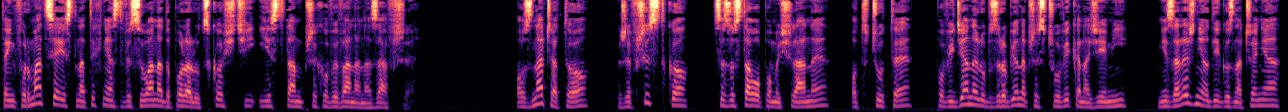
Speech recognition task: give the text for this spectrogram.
ta informacja jest natychmiast wysyłana do pola ludzkości i jest tam przechowywana na zawsze. Oznacza to, że wszystko, co zostało pomyślane, odczute, powiedziane lub zrobione przez człowieka na Ziemi, niezależnie od jego znaczenia,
